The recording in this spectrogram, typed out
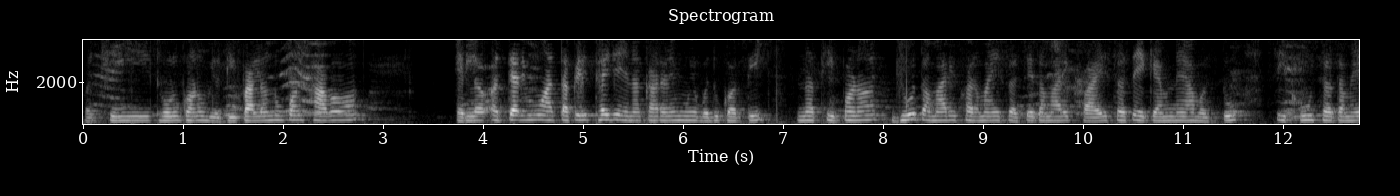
પછી થોડું ઘણું બ્યુટી પાર્લરનું પણ ફાવે. એટલે અત્યારે હું આ તકલીફ થઈ જાય એના કારણે હું એ બધું કરતી નથી. પણ જો તમારી ફરમાઈશ હશે, તમારી ખ્વાહિશ હશે કે એમને આ વસ્તુ શીખવું છે, તમે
